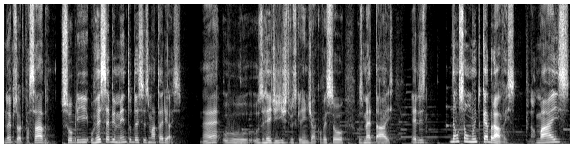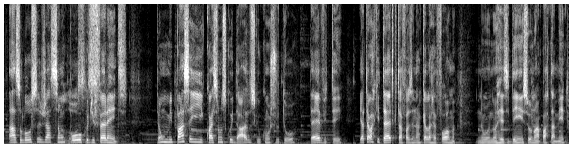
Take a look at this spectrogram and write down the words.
no episódio passado sobre o recebimento desses materiais, né? O- os registros que a gente já conversou, os metais, eles não são muito quebráveis, Não. mas as louças já são A um louça, pouco sim. diferentes. Então me passa aí quais são os cuidados que o construtor deve ter e até o arquiteto que está fazendo aquela reforma no, no residência ou no apartamento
